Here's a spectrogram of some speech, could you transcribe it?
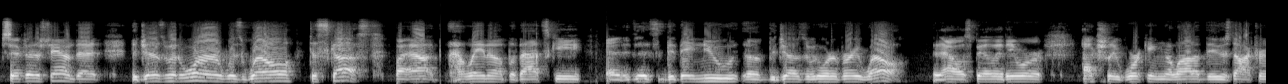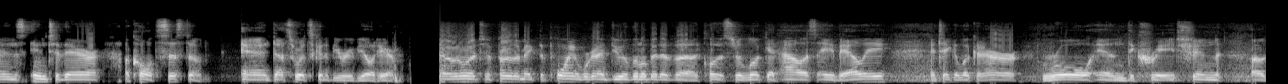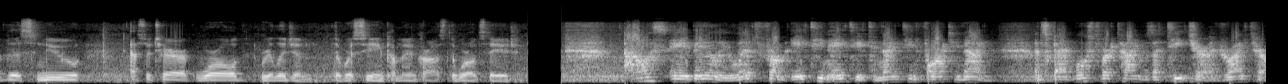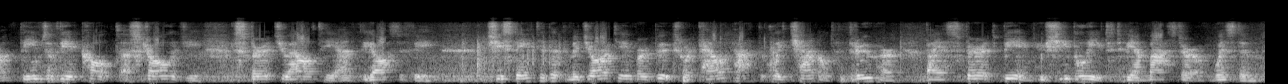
So you have to understand that the Jesuit order was well discussed by Helena Blavatsky, and they knew uh, the Jesuit order very well. and Alice Bailey, they were actually working a lot of those doctrines into their occult system. And that's what's going to be revealed here. So in order to further make the point, we're going to do a little bit of a closer look at Alice A. Bailey and take a look at her role in the creation of this new esoteric world religion that we're seeing coming across the world stage. Alice A. Bailey lived from 1880 to 1949 and spent most of her time as a teacher and writer on themes of the occult, astrology, spirituality, and theosophy. She stated that the majority of her books were telepathically channeled through her by a spirit being who she believed to be a master of wisdom.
